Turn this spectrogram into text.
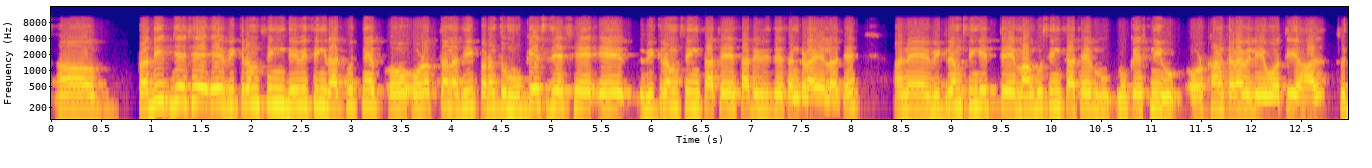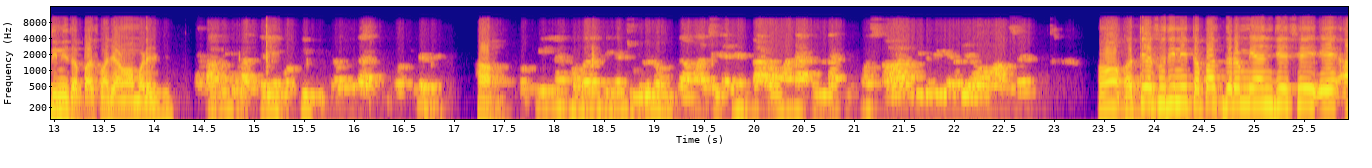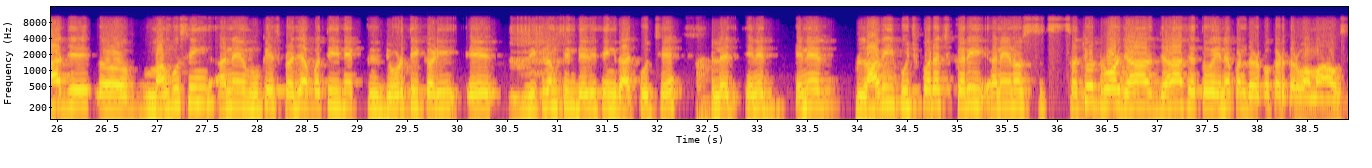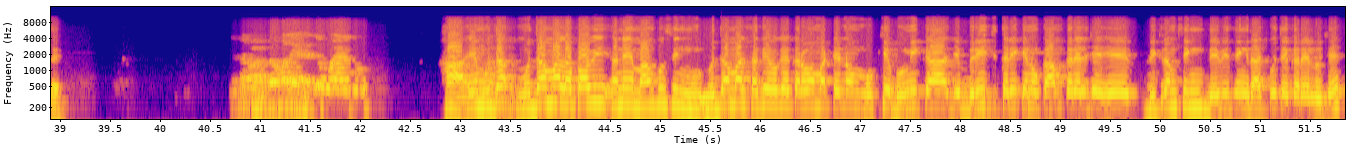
અ, પ્રદીપ જે છે એ વિક્રમસિંહ દેવીસિંહ રાજપૂતને ઓળખતા નથી પરંતુ મુકેશ જે છે એ વિક્રમસિંહ સાથે સારી રીતે સંકળાયેલો છે. અને વિક્રમસિંહે તે માંગુસિંહ સાથે મુકેશની ઓળખાણ કરાવેલી એવું હતી હાલ સુધીની તપાસમાં જાણવા મળે છે. હા. ખબર હતી કે ચોરીનો મુદ્દામાં છે એને કાઢવા માટે આપેલા કેસમાં સવારથી તરીકે એને લેવામાં આવશે. અ, અત્યાર સુધીની તપાસ દરમિયાન જે છે એ આ જે માંગુસિંહ અને મુકેશ પ્રજાપતિને જોડતી કડી એ વિક્રમસિંહ દેવીસિંહ રાજપૂત છે. એટલે એને એને લાવી પૂછપરછ કરી અને એનો સચોટ રોડ જણા- જણાશે તો એને પણ ધરપકડ કરવામાં આવશે. હા, એ મુદ્દા, મુદ્દામાલ અપાવી અને માંગુસિંહ મુદ્દામાલ સગે વગે કરવા માટેનો મુખ્ય ભૂમિકા જે બ્રિજ તરીકેનું કામ કરેલ છે એ વિક્રમસિંહ દેવીસિંહ રાજપૂતે કરેલું છે.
